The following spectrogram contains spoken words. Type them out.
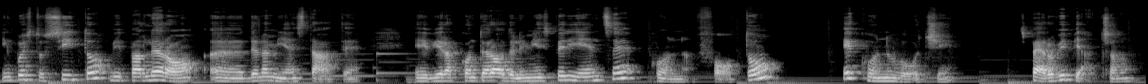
In questo sito vi parlerò eh, della mia estate e vi racconterò delle mie esperienze con foto e con voci. Spero vi piacciono.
